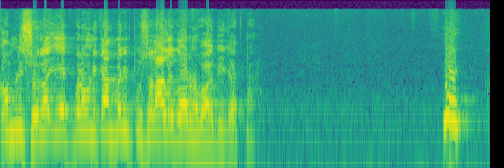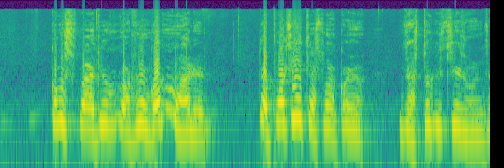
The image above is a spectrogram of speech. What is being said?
कम्युनिस्टहरूलाई एक बनाउने काम पनि पुष्पलालले गर्नुभयो विगतमा। कम्युनिस्ट पार्टीको गठन गर्नु उहाँले त पछि त्यसमा कयौँ जस्तो कि चिज हुन्छ।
